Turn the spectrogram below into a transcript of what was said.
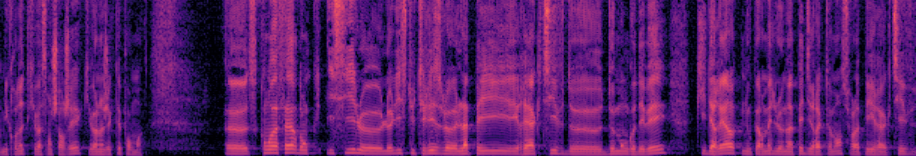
Micronaut qui va s'en charger, qui va l'injecter pour moi. Euh, ce qu'on va faire, donc ici, le, list utilise l'API réactive de, MongoDB, qui derrière nous permet de le mapper directement sur l'API réactive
